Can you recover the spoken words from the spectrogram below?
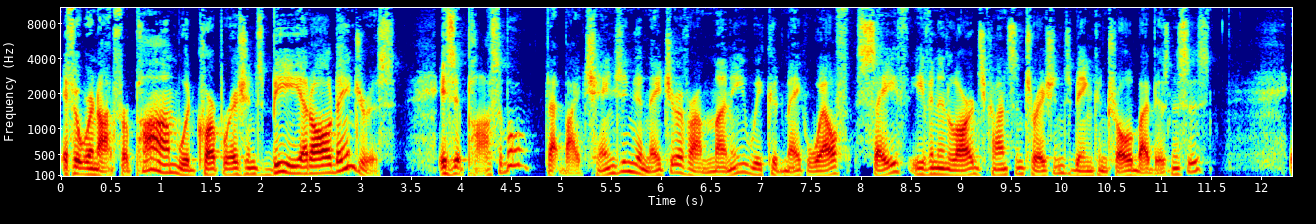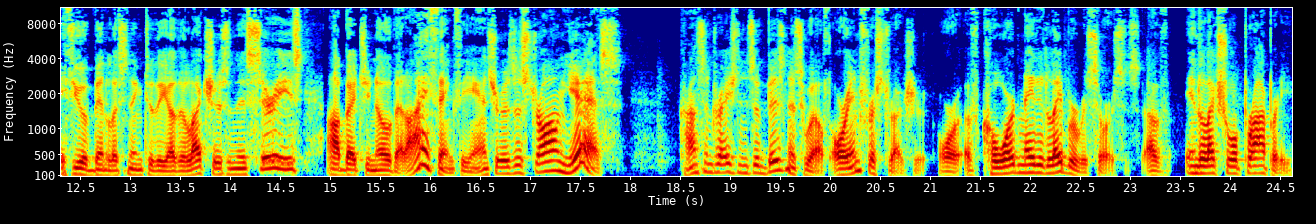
If it were not for POM, would corporations be at all dangerous? Is it possible that by changing the nature of our money, we could make wealth safe even in large concentrations being controlled by businesses? If you have been listening to the other lectures in this series, I'll bet you know that I think the answer is a strong yes concentrations of business wealth or infrastructure or of coordinated labor resources, of intellectual property,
